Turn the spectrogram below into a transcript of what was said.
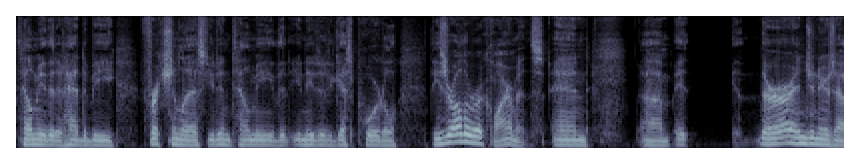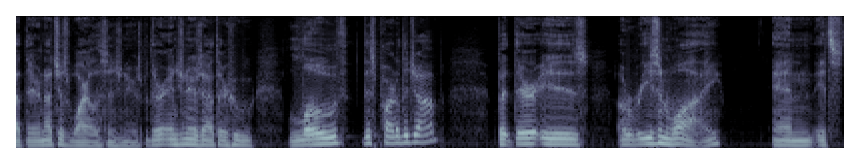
tell me that it had to be frictionless. You didn't tell me that you needed a guest portal. These are all the requirements, and um, it. There are engineers out there, not just wireless engineers, but there are engineers out there who loathe this part of the job. But there is a reason why, and it's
